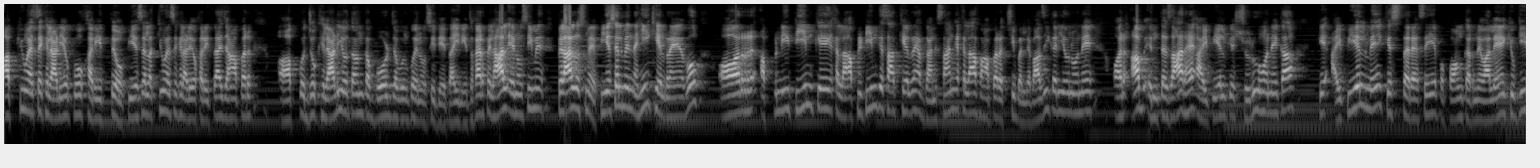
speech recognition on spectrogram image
आप क्यों ऐसे खिलाड़ियों को खरीदते हो? पीएसएल क्यों ऐसे खिलाड़ियों को खरीदता है जहाँ पर आपको जो खिलाड़ी होता है उनका बोर्ड जब उनको एनओसी देता ही नहीं तो खैर, फ़िलहाल एनओसी में, फ़िलहाल उसमें पीएसएल में नहीं खेल रहे हैं वो और अपनी टीम के खिलाफ अपनी टीम के साथ खेल रहे हैं, अफ़गानिस्तान के खिलाफ वहाँ पर अच्छी बल्लेबाजी करी उन्होंने। और अब इंतज़ार है आईपीएल के शुरू होने का कि आईपीएल में किस तरह से ये परफॉर्म करने वाले हैं, क्योंकि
